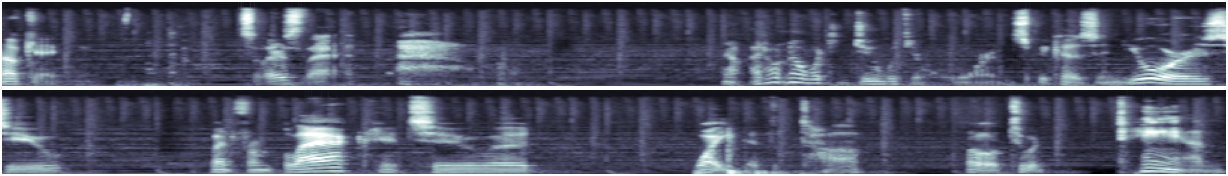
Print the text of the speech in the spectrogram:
okay. So there's that. Now, I don't know what to do with your horns because in yours you went from black to uh, white at the top. Oh, to a tan.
